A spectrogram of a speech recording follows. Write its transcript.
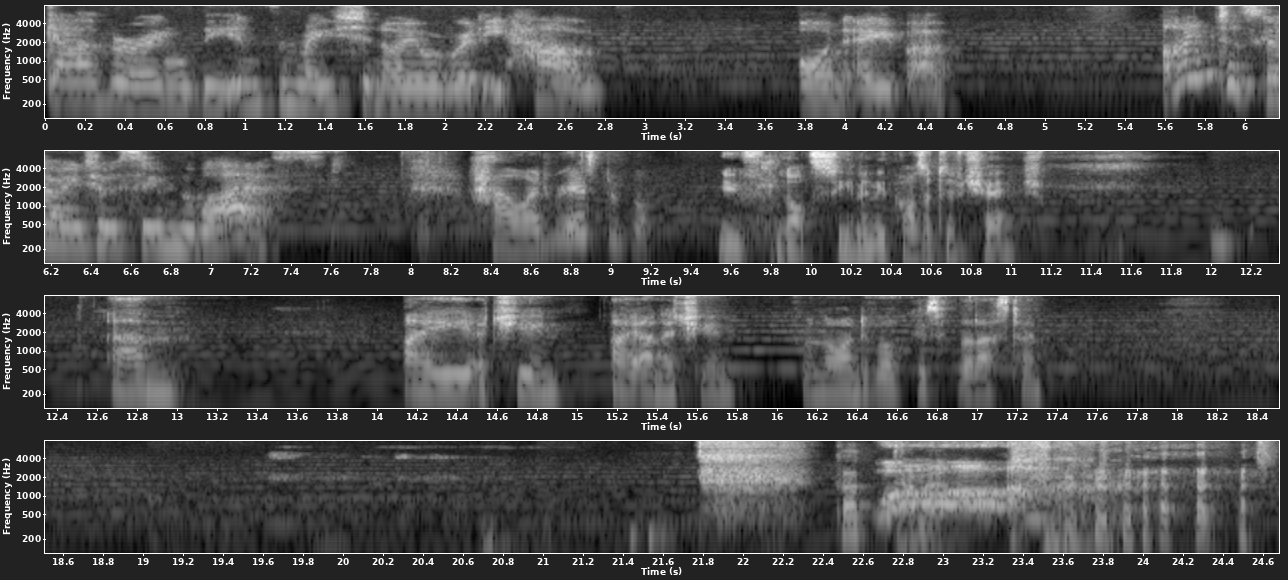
gathering the information I already have on Ava, I'm just going to assume the worst. How unreasonable. You've not seen any positive change. Um, I attune, I unattune from the Wand of Orcus for the last time. God damn it.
